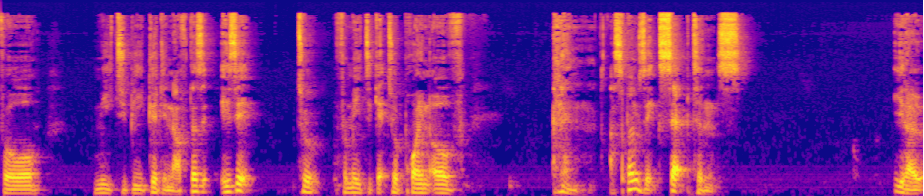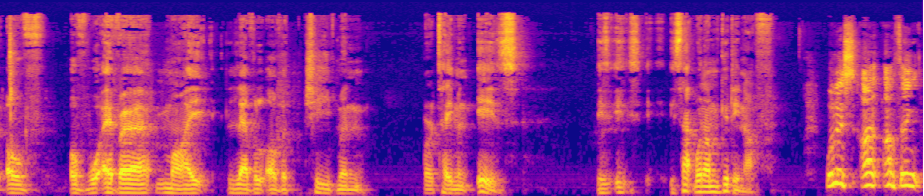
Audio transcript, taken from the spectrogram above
for me to be good enough? Does it is it to for me to get to a point of I suppose acceptance, you know, of of whatever my level of achievement or attainment is. Is is, is that when I'm good enough? Well, it's. I, I think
